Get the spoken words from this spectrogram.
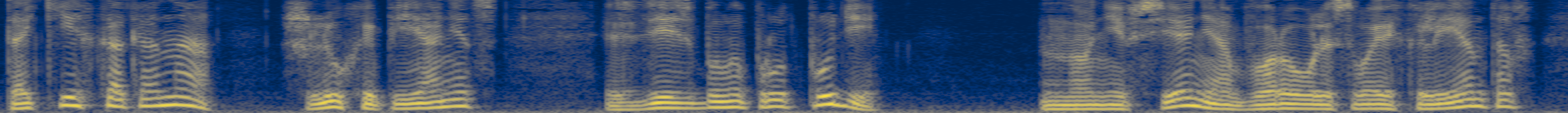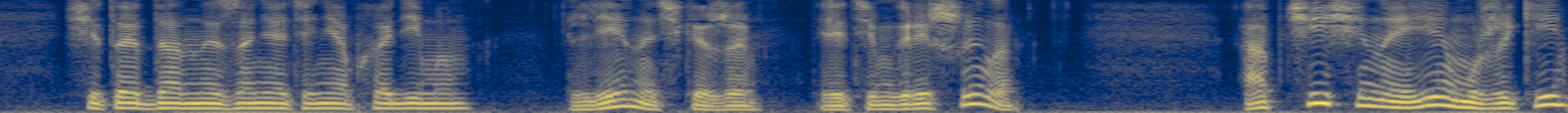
Таких, как она, шлюх и пьяниц, здесь было пруд-пруди. Но не все они обворовывали своих клиентов, считая данное занятие необходимым. Леночка же этим грешила. Обчищенные ею мужики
